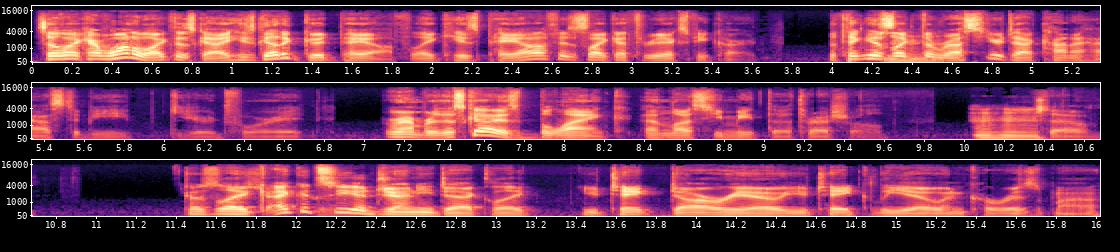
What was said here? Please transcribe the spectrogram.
So like I want to like this guy. He's got a good payoff. Like his payoff is like a three XP card. The thing is, like mm-hmm. the rest of your deck kind of has to be geared for it. Remember, this guy is blank unless you meet the threshold. Mm-hmm. So, because like I could see a Jenny deck like you take Dario, you take Leo and Charisma,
